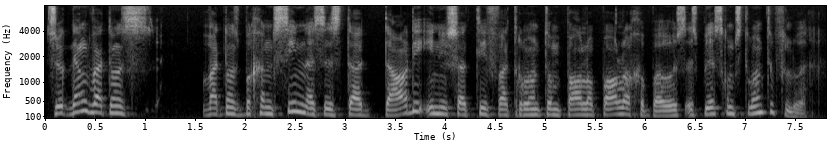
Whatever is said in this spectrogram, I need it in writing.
So ek dink wat ons wat ons begin sien is is dat daardie inisiatief wat rondom Palapala gebou is, is besig om stroom te verloor.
